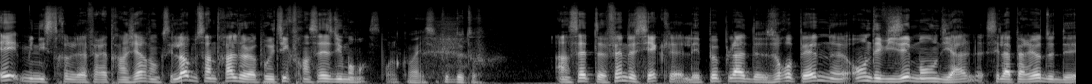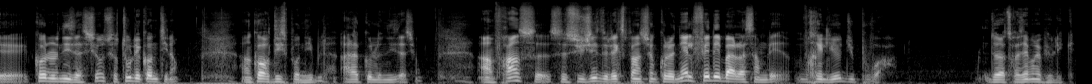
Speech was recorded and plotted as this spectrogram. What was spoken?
et ministre des Affaires étrangères. Donc c'est l'homme central de la politique française du moment. Pour le coup. Ouais, il s'occupe de tout. En cette fin de siècle, les peuplades européennes ont des visées mondiales. C'est la période de colonisation sur tous les continents, encore disponibles à la colonisation. En France, ce sujet de l'expansion coloniale fait débat à l'Assemblée, vrai lieu du pouvoir de la Troisième République.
